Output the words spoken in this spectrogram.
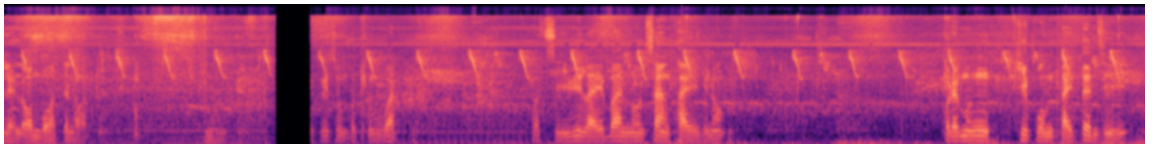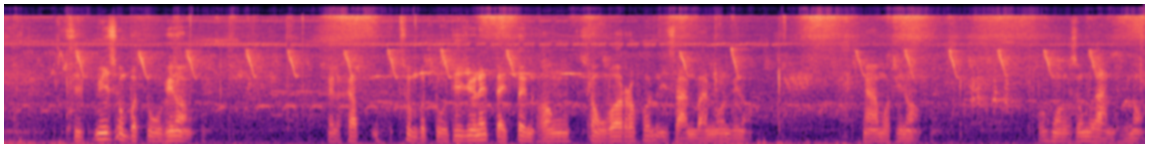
แลนออมบอดตลอดพี่น้องคือซุ้มประตูวัด วัดศรีวิไลบ้านโนนสร้างไผ่พี่น้องพอได้มึงคลิปผมไต่เติ้นสิสิบมีซุ้มประตูพี่น้องนี่แหละครับซุ้มประตูที่อยู่ในไต่เติ้นของช่องวรพลอีสานบ้านโนนพี่น้องงามหมดพี่น้องโอ้หัวกระสงลานพี่น้อง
